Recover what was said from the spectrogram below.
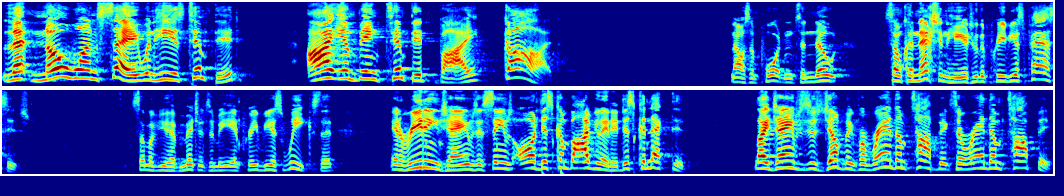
Let no one say when he is tempted, I am being tempted by God. Now, it's important to note some connection here to the previous passage. Some of you have mentioned to me in previous weeks that in reading James, it seems all discombobulated, disconnected. Like James is just jumping from random topic to random topic.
